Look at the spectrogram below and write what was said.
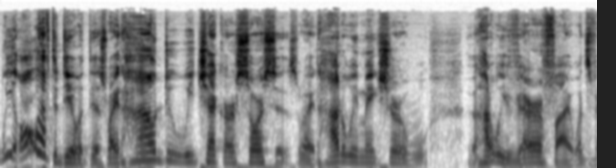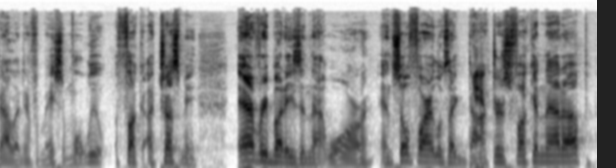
we all have to deal with this right? How do we check our sources right? How do we make sure how do we verify what's valid information well we fuck uh, trust me everybody's in that war and so far it looks like doctors fucking that up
